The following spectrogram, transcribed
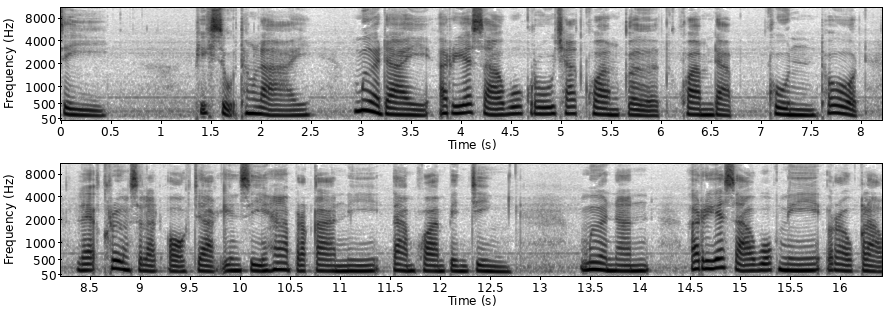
สีภิกษุทั้งหลาย เมื่อใดอริยสาวกรู้ชัดความเกิด ความดับ คุณ โทษ และเครื่องสลัดออกจากอินทรีห้าประการนี้ตามความเป็นจริง เมื่อนั้น อริยสาวกนี้เรากล่าว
